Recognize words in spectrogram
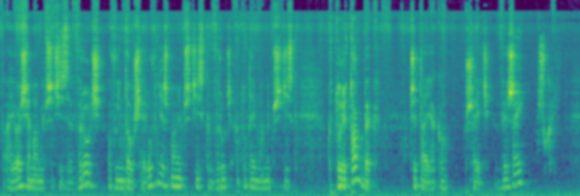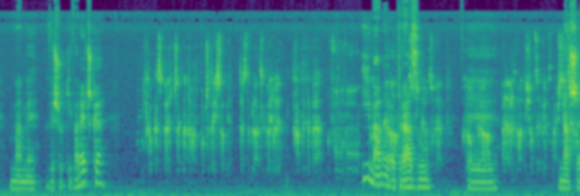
W iOSie mamy przycisk wróć, w Windowsie również mamy przycisk wróć, a tutaj mamy przycisk, który TalkBack czyta jako przejdź wyżej. Szukaj. Mamy wyszukiwareczkę na temat poczytaj sobie. Test BlackBerry. HTTP. www. I mamy od razu, Yy, y, nasze-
